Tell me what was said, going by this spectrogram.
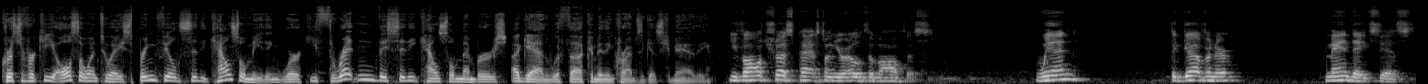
Christopher Key also went to a Springfield City Council meeting where he threatened the city council members again with uh, committing crimes against humanity. You've all trespassed on your oath of office. When the governor mandates this,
